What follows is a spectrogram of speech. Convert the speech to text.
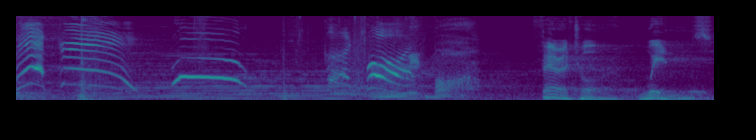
Victory! Woo! Good boy. Wins.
